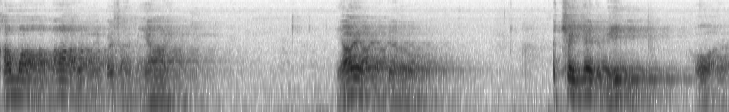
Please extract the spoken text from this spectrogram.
ခမအားတာလည်းပတ်စံများတယ်များတဲ့အခါကျတော့အချိန်နဲ့တပြေးညီဟောရတာ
